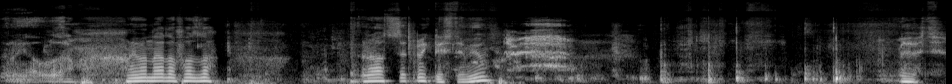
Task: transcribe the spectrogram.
Durun yavrularım. Hayvanları da fazla rahatsız etmek de istemiyorum. Evet.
